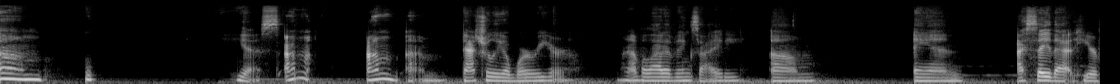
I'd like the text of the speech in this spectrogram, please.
Um. Yes, I'm. I'm um, naturally a worrier. I have a lot of anxiety, um, and I say that here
